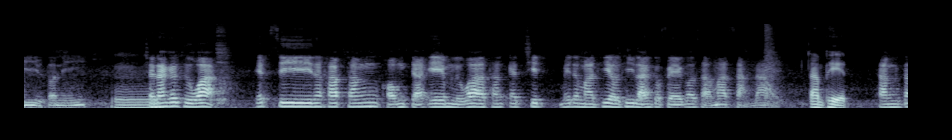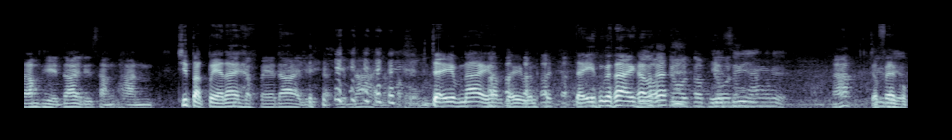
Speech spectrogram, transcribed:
มีอยู่ตอนนี้ อืมฉะนั้นก็คือว่า FC นะครับ ทั้งของจ่าเอม หรือว่าทั้งแอดชิดไม่ได้มาเที่ยวที่ร้านกาแฟก็สามารถสั่งได้ ตามเพจทางตามเพจได้หรือสั่งผ่านชิดปากแปรได้ครักาบแฟได้หรือจ่าเอมได้นะครับผมใจเอ็มได้ครับใจเอ็มใจเอ็มก็ได้ครับตอบโจทย์ตอบเพโจจทย์ซื้อยังครับพี่ นะกาแฟกกอ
